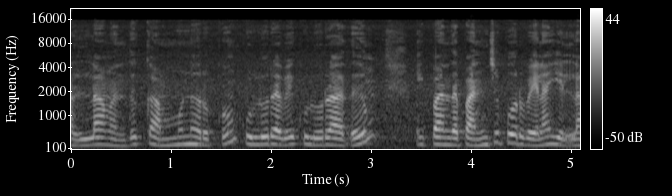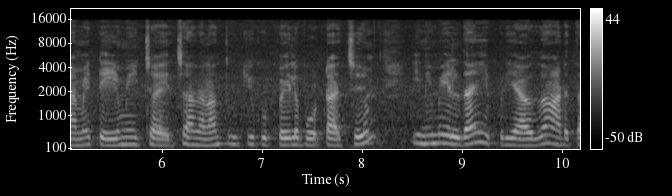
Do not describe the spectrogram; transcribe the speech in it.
நல்லா வந்து கம்முன்னு இருக்கும். குளிரவே குளிராது. இப்போ அந்த பஞ்சு போர்வையெல்லாம் எல்லாமே டேமேஜ் ஆயிடுச்சு. அதெல்லாம் தூக்கி குப்பையில் போட்டாச்சு. இனிமேல் தான் எப்படியாவது அடுத்த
